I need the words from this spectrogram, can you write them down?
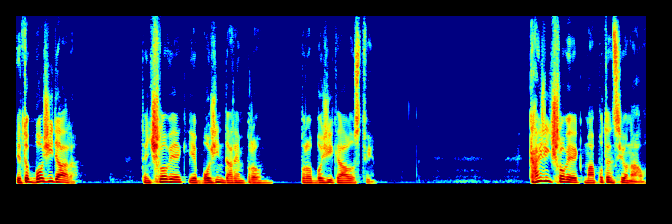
Je to boží dar. Ten člověk je božím darem pro, pro boží království. Každý člověk má potenciál.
